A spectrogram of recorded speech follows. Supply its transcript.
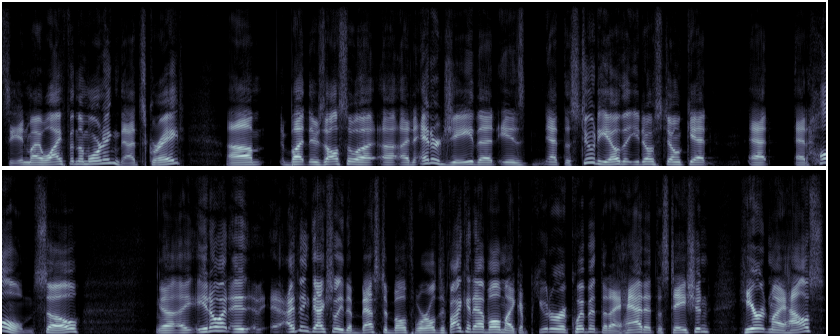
Seeing my wife in the morning. That's great. Um, but there's also a, a, an energy that is at the studio that you just don't get at at home. So. Uh, you know what? I think actually the best of both worlds. If I could have all my computer equipment that I had at the station here at my house,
